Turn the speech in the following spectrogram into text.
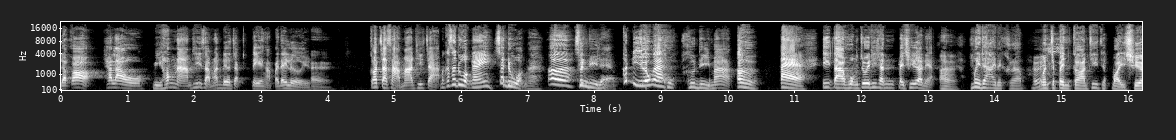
แล้วก็ถ้าเรามีห้องน้ำที่สามารถเดินจากเตียงอะไปได้เลย เออ ก็จะสามารถที่จะมันก็สะดวกไง สะดวกไงเออ ซึ่งดีแล้วก็ดีแล้วไง คือคือดีมาก เออ แต่อีตาห่วงจุ้ยที่ฉันไปเชื่อเนี่ย เออ ไม่ได้นะครับ เฮ้ยมันจะเป็นการที่จะปล่อยเชื้อ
